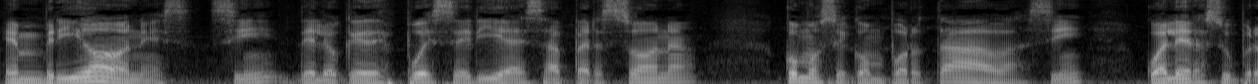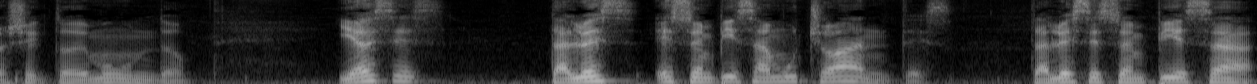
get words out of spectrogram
embriones, ¿sí? De lo que después sería esa persona, cómo se comportaba, ¿sí? Cuál era su proyecto de mundo. Y a veces, tal vez eso empieza mucho antes, tal vez eso empieza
